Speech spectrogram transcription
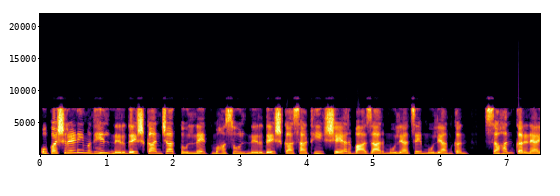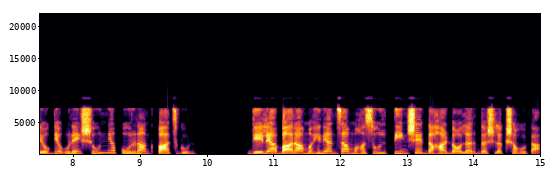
उपश्रेणीमधील निर्देशकांच्या तुलनेत महसूल निर्देशकासाठी शेअर बाजार मूल्याचे मूल्यांकन सहन करण्यायोग्य उणे शून्य पूर्णांक पाच गुण. गेल्या बारा महिन्यांचा महसूल तीनशे दहा डॉलर दशलक्ष होता.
